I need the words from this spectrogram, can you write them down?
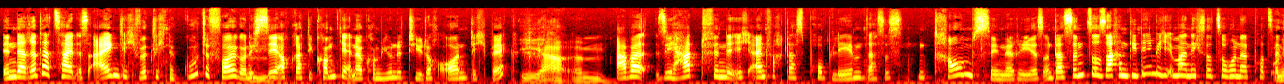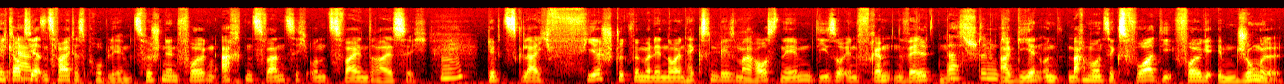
in der Ritterzeit ist eigentlich wirklich eine gute Folge. Und ich sehe auch gerade, die kommt ja in der Community doch ordentlich weg. ja ähm, Aber sie hat, finde ich, einfach das Problem, dass es eine Traumszenerie ist. Und das sind so Sachen, die nehme ich immer nicht so zu 100 Prozent Und ich glaube, sie hat ein zweites Problem. Zwischen den Folgen 28 und 32 Mhm. gibt es gleich vier Stück, wenn wir den neuen Hexenbesen mal rausnehmen, die so in fremden Welten agieren. Und machen wir uns nichts vor, die Folge im Dschungel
